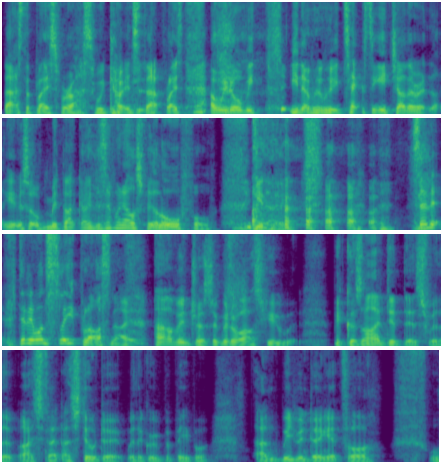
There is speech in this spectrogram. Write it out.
That's the place for us. We'd go into that place and we'd all be, you know, we'd be texting each other at you know, sort of midnight going, does everyone else feel awful? You know. so, did anyone sleep last night? Out of interest, I'm going to ask you because I did this with a, in fact, I still do it with a group of people. And we've been doing it for, oh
